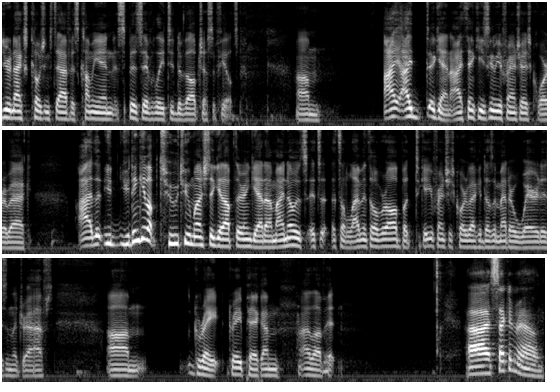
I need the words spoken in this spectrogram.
your next coaching staff is coming in specifically to develop Justin Fields. Um, I, I again, I think he's going to be a franchise quarterback. I, you, you didn't give up too too much to get up there and get him. I know it's it's it's 11th overall, but to get your franchise quarterback, it doesn't matter where it is in the draft. Um, great, great pick. I'm I love it. Uh, second round,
